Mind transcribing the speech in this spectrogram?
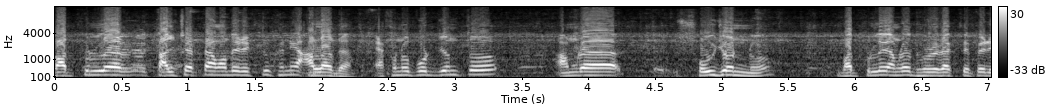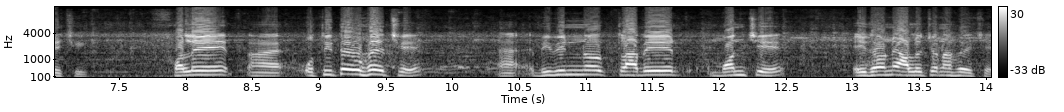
বাদকুল্লার কালচারটা আমাদের একটুখানি আলাদা। এখনও পর্যন্ত আমরা সৌজন্য বাদকুল্লায় আমরা ধরে রাখতে পেরেছি। ফলে অতীতেও হয়েছে বিভিন্ন ক্লাবের মঞ্চে এই ধরনের আলোচনা হয়েছে।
